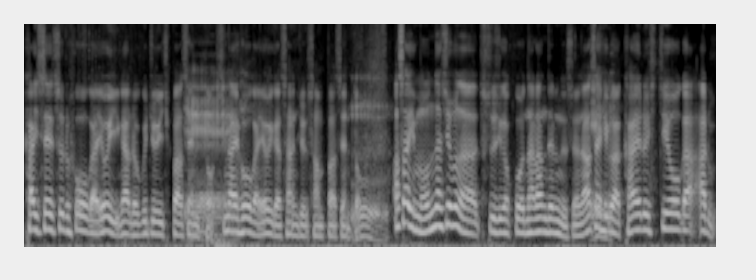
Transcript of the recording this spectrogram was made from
改正する方が良いが61%、ええしない方が良いが33%、朝日も同じような数字がこう並んでるんですよね。朝日は変える必要がある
